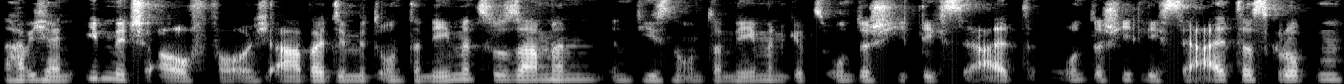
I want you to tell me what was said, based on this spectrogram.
dann habe ich einen Imageaufbau. Ich arbeite mit Unternehmen zusammen. In diesen Unternehmen gibt es unterschiedlichste, Alt unterschiedlichste Altersgruppen.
